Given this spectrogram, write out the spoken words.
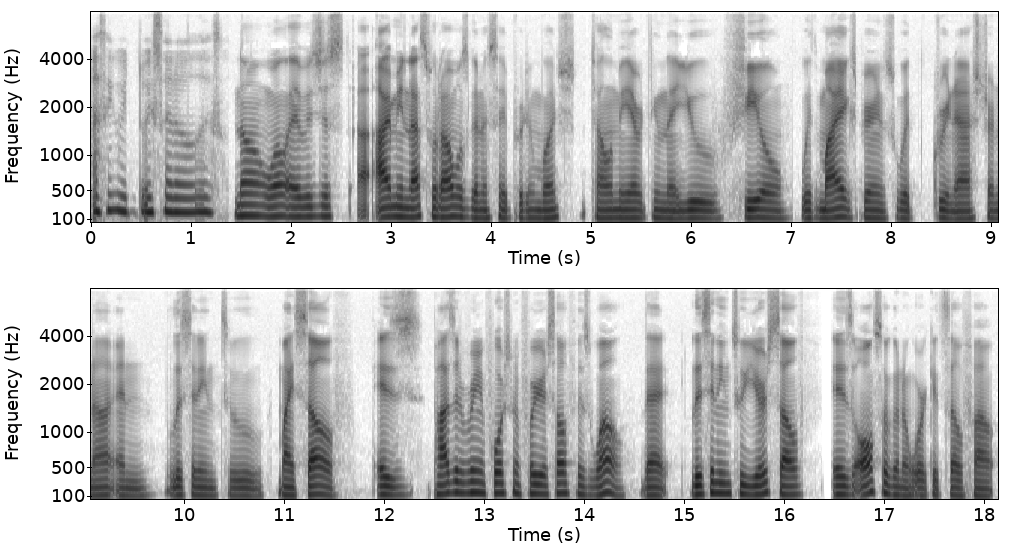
i think we, we said all this No, well, it was just, I mean, that's what I was going to say pretty much. Telling me everything that you feel with my experience with Green Astronaut and listening to myself is positive reinforcement for yourself as well. That listening to yourself is also going to work itself out.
